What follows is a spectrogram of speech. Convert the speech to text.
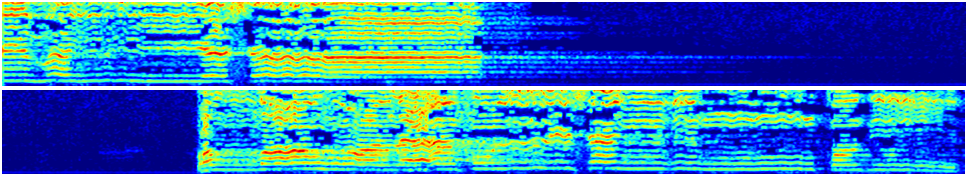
لِمَن يَشَاءُ ۗ. وَاللَّهُ عَلَىٰ كُلِّ شَيْءٍ قَدِيرٌ.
